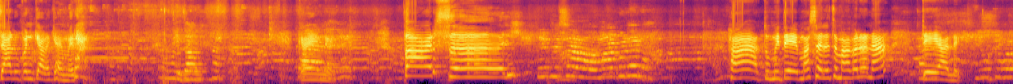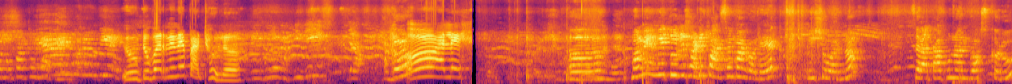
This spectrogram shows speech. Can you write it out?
चालू पण केला कॅमेरा जाऊ काय नाही. पार्सल हा तुम्ही ते मसाल्याचं मागवलं ना ते आले युट्यूबरने नाही पाठवलं. ओ आले. मम्मी मी तुझ्यासाठी पार्सल मागवले एक मिशोवरनं चल आता आपण अनबॉक्स करू.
